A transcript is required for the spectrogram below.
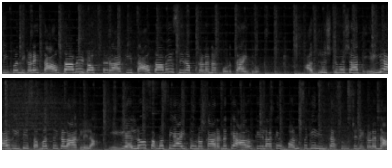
ಸಿಬ್ಬಂದಿಗಳೇ ತಾವು ತಾವೇ ಡಾಕ್ಟರ್ ಹಾಕಿ ತಾವು ತಾವೇ ಸಿರಪ್ಗಳನ್ನು ಕೊಡ್ತಾ ಇದ್ರು. ಅದೃಷ್ಟವಶಾತ್ ಇಲ್ಲಿ ಆ ರೀತಿ ಸಮಸ್ಯೆಗಳಾಗ್ಲಿಲ್ಲ. ಈಗ ಎಲ್ಲೋ ಸಮಸ್ಯೆ ಆಯಿತು ಅನ್ನೋ ಕಾರಣಕ್ಕೆ ಆರೋಗ್ಯ ಇಲಾಖೆ ಒನ್ಸ್ಗೆ ಇಂಥ ಸೂಚನೆಗಳನ್ನು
